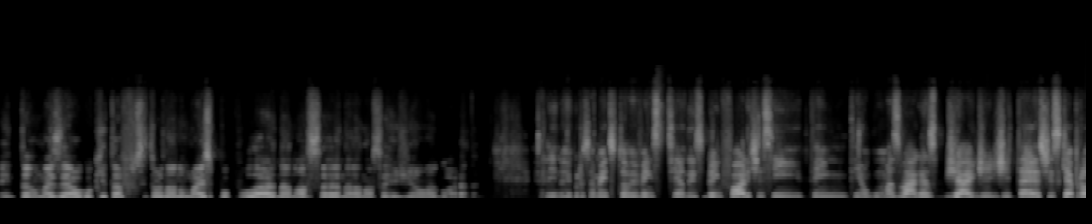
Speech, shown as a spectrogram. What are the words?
Então, mas é algo que está se tornando mais popular na nossa, na nossa região agora, né? Ali no recrutamento estou vivenciando isso bem forte, assim, tem, tem algumas vagas já de, de testes que é para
